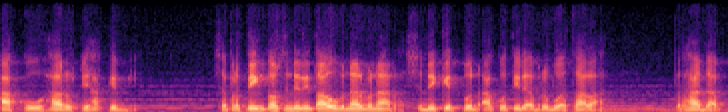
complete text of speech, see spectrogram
aku harus dihakimi. Seperti engkau sendiri tahu benar-benar, sedikit pun aku tidak berbuat salah terhadap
